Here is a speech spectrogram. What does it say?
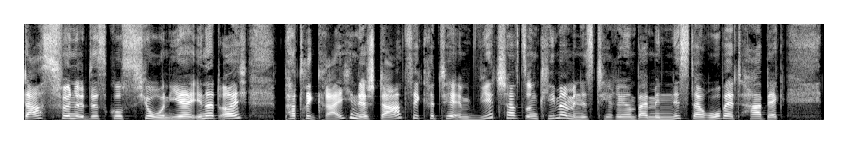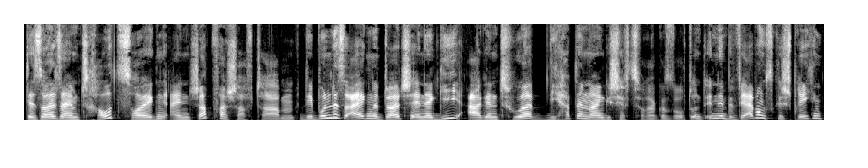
das für eine Diskussion? Ihr erinnert euch, Patrick Reichen, der Staatssekretär im Wirtschafts- und Klimaministerium bei Minister Robert Habeck, der soll seinem Trauzeugen einen Job verschafft haben. Die bundeseigene Deutsche Energieagentur, die hat einen neuen Geschäftsführer gesucht. Und in den Bewerbungsgesprächen,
